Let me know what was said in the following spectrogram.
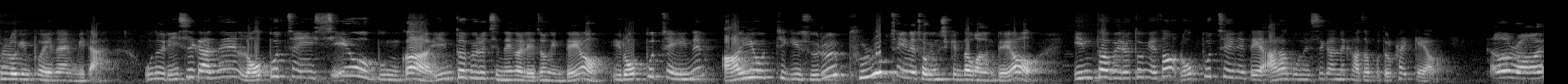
블로깅포 에나입니다. 오늘 이 시간은 러프체인 CEO 분과 인터뷰를 진행할 예정인데요. 이 러프체인은 IoT 기술을 블록체인에 적용시킨다고 하는데요. 인터뷰를 통해서 러프체인에 대해 알아보는 시간을 가져보도록 할게요. Hello, Roy.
